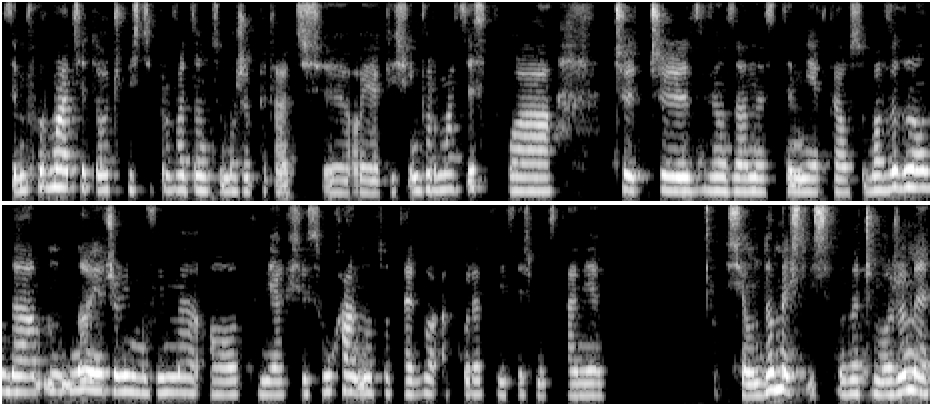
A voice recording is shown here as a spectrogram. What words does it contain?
w tym formacie, to oczywiście prowadzący może pytać e, o jakieś informacje z tła, czy, czy związane z tym, jak ta osoba wygląda. No jeżeli mówimy o tym, jak się słucha, no to tego akurat nie jesteśmy w stanie się domyślić. To znaczy, możemy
